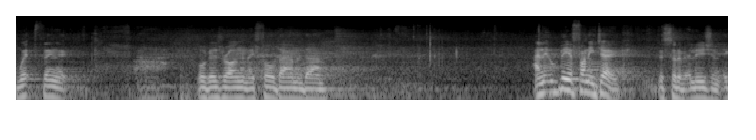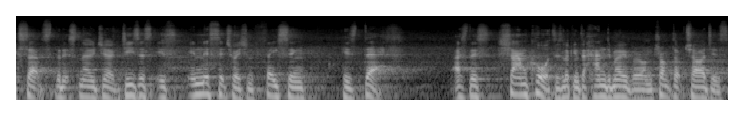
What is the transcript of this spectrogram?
whip thing that ah, all goes wrong and they fall down and down? And it would be a funny joke, this sort of illusion, except that it's no joke. Jesus is in this situation facing his death as this sham court is looking to hand him over on trumped up charges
